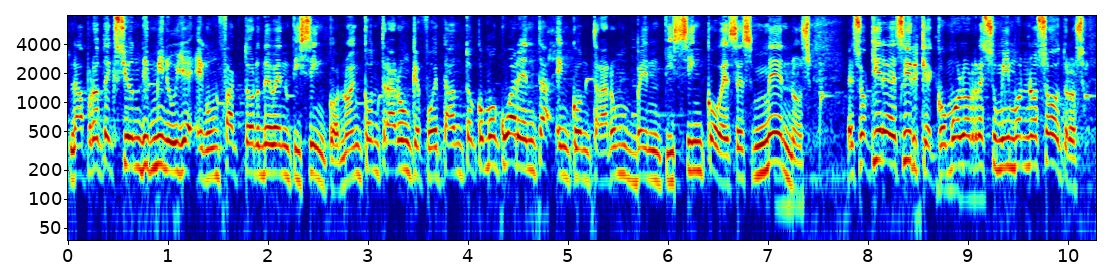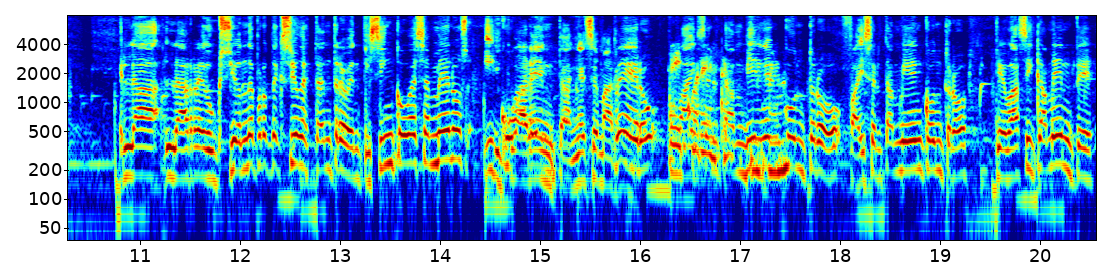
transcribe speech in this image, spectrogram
la protección disminuye en un factor de 25. No encontraron que fue tanto como 40, encontraron 25 veces menos. Eso quiere decir que, como lo resumimos nosotros, la, la reducción de protección está entre 25 veces menos y, 40, en ese margen. Pero Sí, Pfizer 40. también encontró, Pfizer también encontró que básicamente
